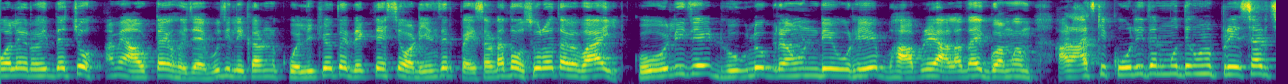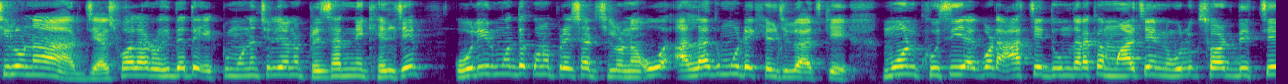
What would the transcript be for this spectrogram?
বলে, রোহিত দা, চো, আমি আউটটাই হয়ে যাই, বুঝলি? কারণ কোহলিকেও তো দেখতে এসছে অডিয়েন্সের পয়সাটা তো ওসুল হতে হবে ভাই। কোহলি যে ঢুকলো গ্রাউন্ডে ওঠে ভাবরে আলাদাই গম গম আর আজকে কোহলিদের মধ্যে কোনো প্রেশার ছিল না। জয়সওয়াল আর রোহিত তো একটু মনে হচ্ছিল যেন প্রেশার নিয়ে খেলছে। কোহলির মধ্যে কোনো প্রেশার ছিল না। ও আলাগ মুডে খেলছিল আজকে। মন খুশি, একবার আসছে দুমদারাকে মারছে নুলুক শট দিচ্ছে।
